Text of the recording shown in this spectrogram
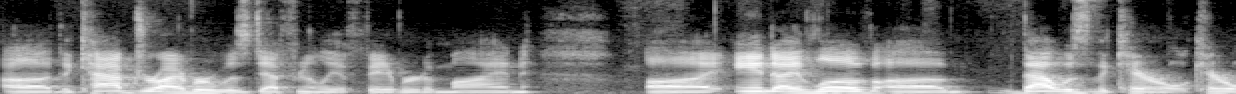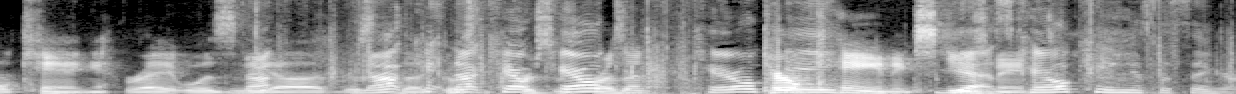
Uh, the cab driver was definitely a favorite of mine. Uh, and I love uh, that was the Carol Carol King right was not, the uh, the, not, the not Carol, Carol, present Carol Carol King. Kane excuse yes, me Carol King is the singer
